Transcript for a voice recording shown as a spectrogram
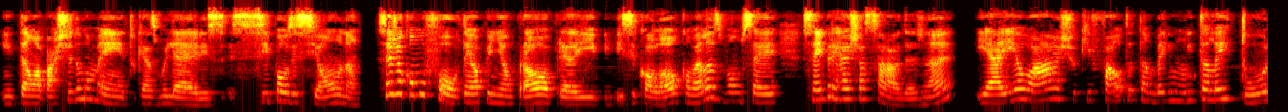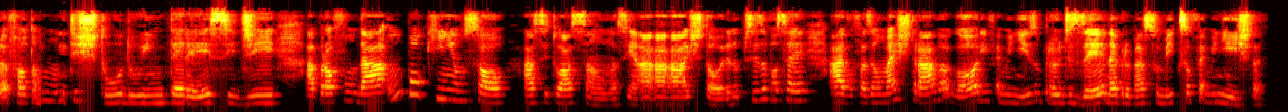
Então, a partir do momento que as mulheres se posicionam, seja como for, têm opinião própria e, e, se colocam, elas vão ser sempre rechaçadas, né? E aí eu acho que falta também muita leitura, falta muito estudo e interesse de aprofundar um pouquinho só a situação, assim, a, a história. Não precisa você, ah, vou fazer um mestrado agora em feminismo para eu dizer, né, para eu me assumir que sou feminista.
